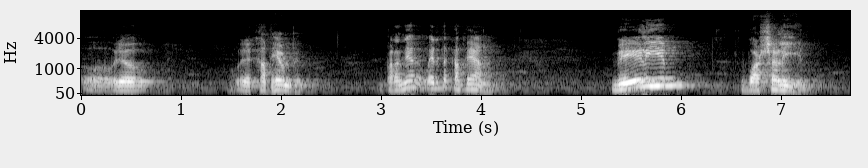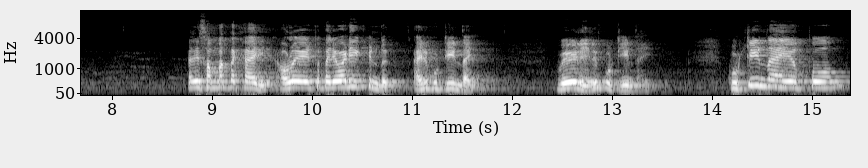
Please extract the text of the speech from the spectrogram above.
ഒരു ഒരു കഥയുണ്ട്. പറഞ്ഞ് വരുന്ന കഥയാണ്. വേളിയും വഷളിയും. അത് സംബന്ധക്കാരി അവളുമായിട്ട് പരിപാടിയൊക്കെ ഉണ്ട്. അതിൽ കുട്ടിയുണ്ടായി. വേളിയിലും കുട്ടിയുണ്ടായി. കുട്ടിയുണ്ടായപ്പോൾ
